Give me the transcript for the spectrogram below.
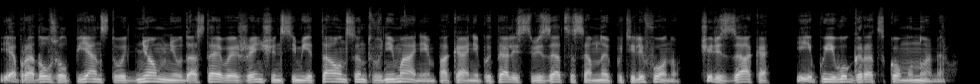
Я продолжил пьянствовать днем, не удостаивая женщин семьи Таунсенд вниманием, пока они пытались связаться со мной по телефону, через Зака и по его городскому номеру.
